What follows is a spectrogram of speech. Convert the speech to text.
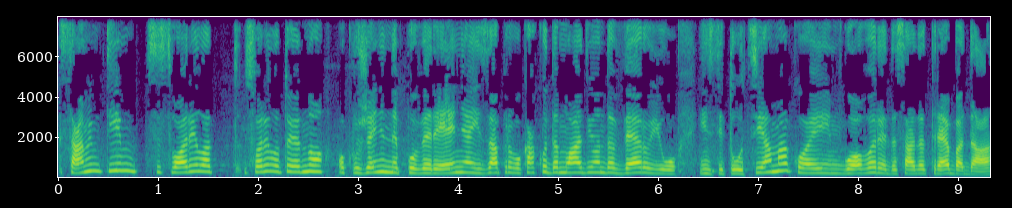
samim tim se stvorila, stvorilo to jedno okruženje nepoverenja i zapravo kako da mladi onda veruju institucijama koje im govore da sada treba da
